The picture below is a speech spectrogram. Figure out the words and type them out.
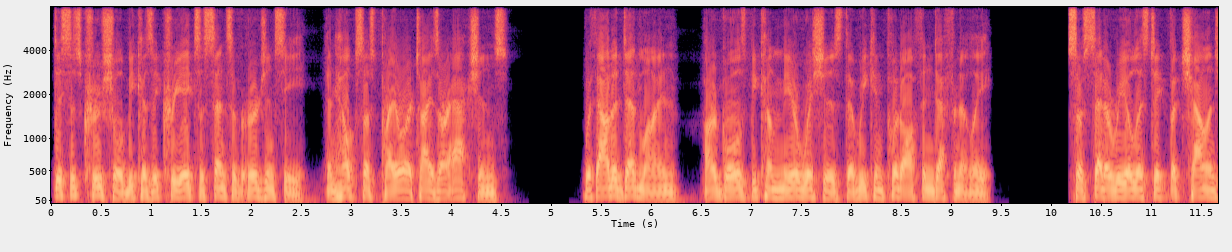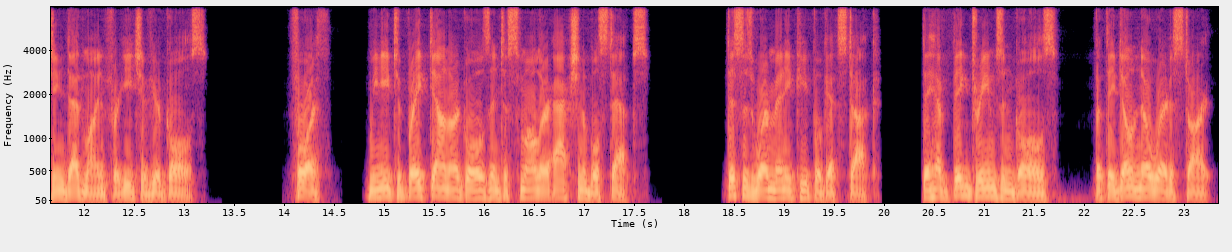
This is crucial because it creates a sense of urgency and helps us prioritize our actions. Without a deadline, our goals become mere wishes that we can put off indefinitely. So set a realistic but challenging deadline for each of your goals. Fourth, we need to break down our goals into smaller actionable steps. This is where many people get stuck. They have big dreams and goals, but they don't know where to start.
